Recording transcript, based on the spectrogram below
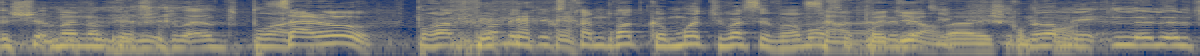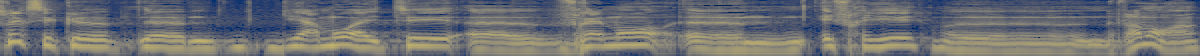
je suis- non, non, mais je- pour un, Salaud pour un, pour un mec d'extrême droite comme moi, tu vois, c'est vraiment C'est un peu dur, ouais, je Non, non, comprends. mais le, truc, c'est que euh, Guillermo a été euh, vraiment euh, effrayé, euh, vraiment, hein,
